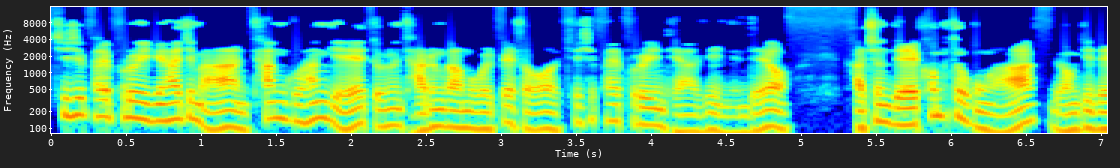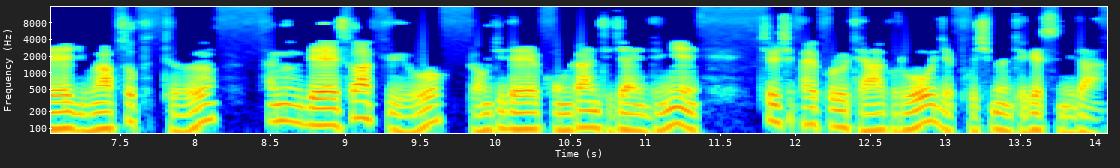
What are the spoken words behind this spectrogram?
78%이긴 하지만 탐구 1개 또는 다른 과목을 빼서 78%인 대학이 있는데요. 가천대 컴퓨터공학, 명지대 융합소프트, 상명대 수학교육, 명지대 공간 디자인 등이 78% 대학으로 보시면 되겠습니다.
